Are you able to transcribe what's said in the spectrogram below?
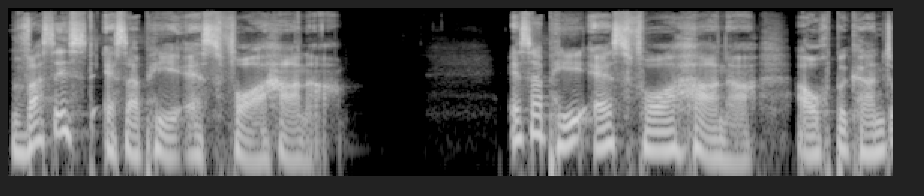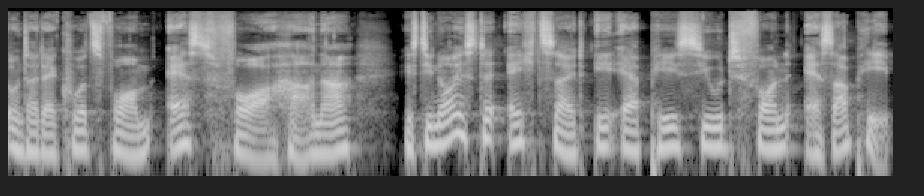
Was ist SAP S4 HANA? SAP S4 HANA, auch bekannt unter der Kurzform S4 HANA, ist die neueste Echtzeit-ERP-Suite von SAP.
